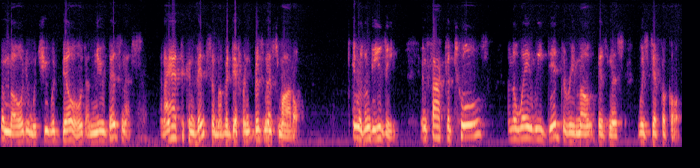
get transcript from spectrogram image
the mode in which you would build a new business. And I had to convince him of a different business model. It wasn't easy. In fact, the tools and the way we did the remote business was difficult.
